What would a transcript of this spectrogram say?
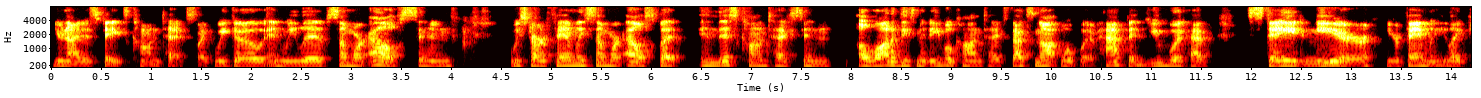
United States context. Like we go and we live somewhere else and we start a family somewhere else. But in this context, in a lot of these medieval contexts, that's not what would have happened. You would have stayed near your family. Like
